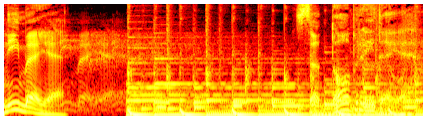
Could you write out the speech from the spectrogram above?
ni meje. Za dobre ideje.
